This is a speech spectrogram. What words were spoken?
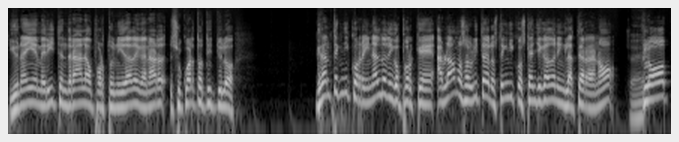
y Unai Emery tendrá la oportunidad de ganar su cuarto título. Gran técnico Reinaldo, digo, porque hablábamos ahorita de los técnicos que han llegado en Inglaterra, ¿no? Sí. Klopp,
